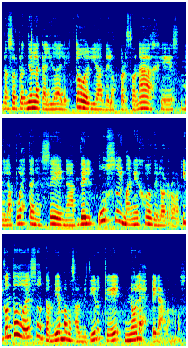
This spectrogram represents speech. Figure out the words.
Nos sorprendió en la calidad de la historia, de los personajes, de la puesta en escena, del uso y manejo del horror. Y con todo eso también vamos a admitir que no la esperábamos.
